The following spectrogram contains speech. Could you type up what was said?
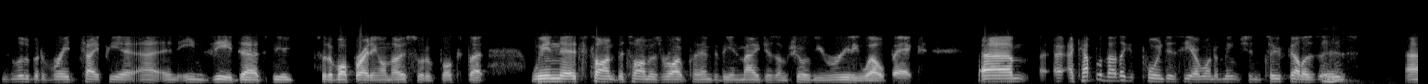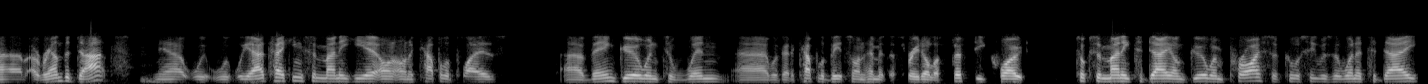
there's a little bit of red tape here uh, in NZ uh, to be sort of operating on those sort of books, but when it's time, the time is right for him to be in majors. I'm sure he'll be really well backed. Um, a, a, couple of other pointers here I want to mention too, fellas, mm-hmm. is uh, around the darts. Now we, we, are taking some money here on, on a couple of players. Uh, Van Gerwen to win. Uh, we've had a couple of bets on him at the three dollar fifty quote. Took some money today on Gerwyn Price. Of course, he was the winner today.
